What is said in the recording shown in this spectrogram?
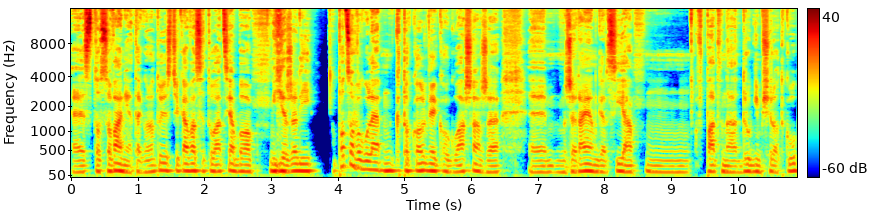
e, stosowanie tego. No tu jest ciekawa sytuacja, bo jeżeli po co w ogóle ktokolwiek ogłasza, że, że Ryan Garcia mm, wpadł na drugim środku?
